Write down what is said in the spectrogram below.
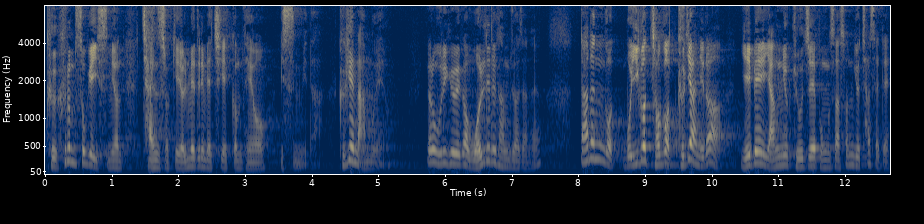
그 흐름 속에 있으면 자연스럽게 열매들이 맺히게끔 되어 있습니다. 그게 나무예요. 여러분 우리 교회가 원리를 강조하잖아요. 다른 것, 뭐 이것 저것 그게 아니라 예배, 양육, 교제, 봉사, 선교, 차세대.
